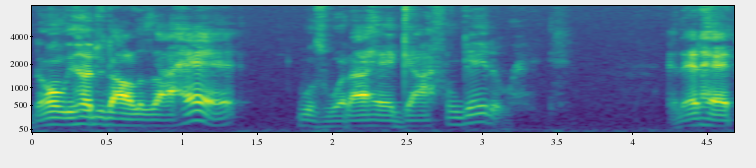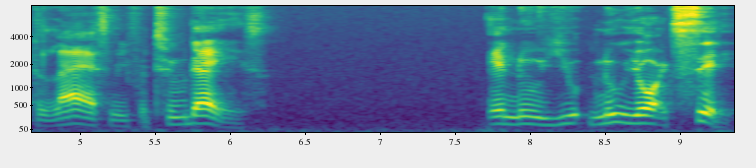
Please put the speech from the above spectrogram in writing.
The only hundred dollars I had was what I had got from Gatorade, and that had to last me for two days in New New York City.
